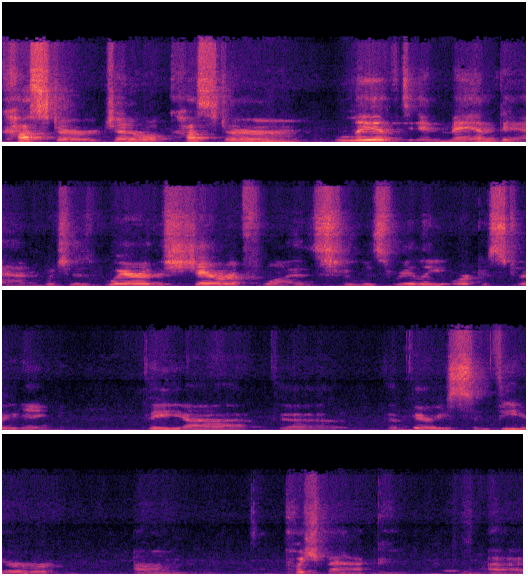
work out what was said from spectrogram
Custer, General Custer, lived in Mandan, which is where the sheriff was, who was really orchestrating the uh, the, the very severe um, pushback uh,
